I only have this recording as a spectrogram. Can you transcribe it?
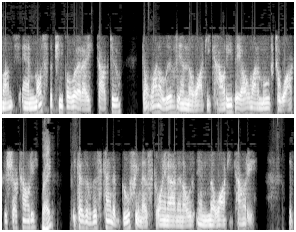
months. And most of the people that I talk to don't want to live in Milwaukee County. They all want to move to Waukesha County. Right. Because of this kind of goofiness going on in, in Milwaukee County. It,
